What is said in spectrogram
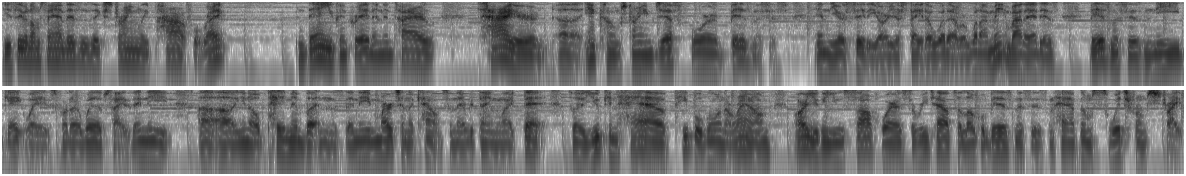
You see what I'm saying? This is extremely powerful, right? And then you can create an entire entire uh, income stream just for businesses in your city or your state or whatever. What I mean by that is businesses need gateways for their websites. They need, uh, uh, you know, payment buttons. They need merchant accounts and everything like that. So you can have people going around, or you can use softwares to reach out to local businesses and have them switch from Stripe,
